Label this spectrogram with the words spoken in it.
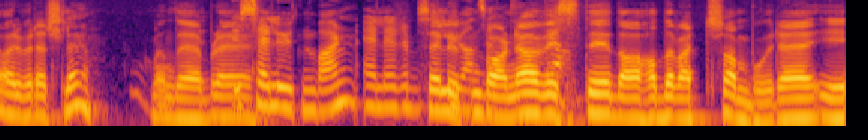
arverettslig. Men det ble Selv uten barn? Eller selv uten uansett? barn, ja. Hvis ja. de da hadde vært samboere i,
